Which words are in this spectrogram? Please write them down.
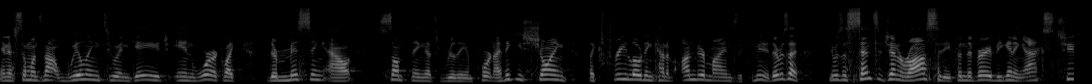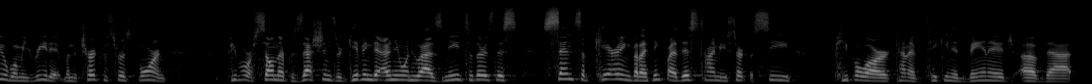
And if someone's not willing to engage in work, like they're missing out something that's really important. I think he's showing like freeloading kind of undermines the community. There was a there was a sense of generosity from the very beginning. Acts 2, when we read it, when the church was first born, people were selling their possessions or giving to anyone who has need. So there's this sense of caring, but I think by this time you start to see people are kind of taking advantage of that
